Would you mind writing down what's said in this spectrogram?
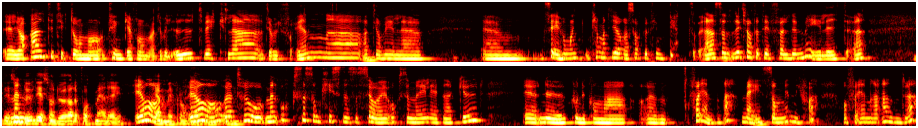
Eh, jag har alltid tyckt om att tänka för att jag vill utveckla, att jag vill förändra, mm. att jag vill um, se hur man kan man göra saker och ting bättre. Alltså det är klart att det följde med lite. Det som, men, du, det som du hade fått med dig ja, hemifrån? Ja, och jag mm. tror, men också som kristen så såg jag också möjligheten att Gud nu kunde komma um, förändra mig mm. som människa och förändra andra.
